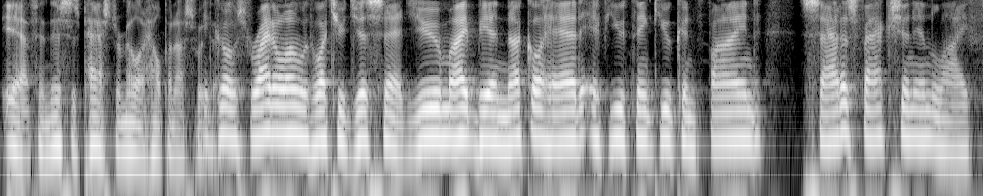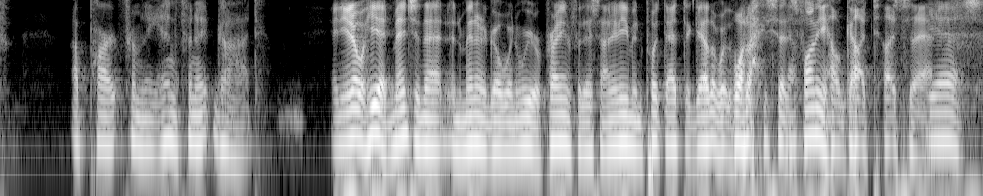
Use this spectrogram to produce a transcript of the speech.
if, and this is Pastor Miller helping us with it. This. goes right along with what you just said. You might be a knucklehead if you think you can find satisfaction in life apart from the infinite God. And you know, he had mentioned that in a minute ago when we were praying for this. I didn't even put that together with what I said. Yep. It's funny how God does that. Yes.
